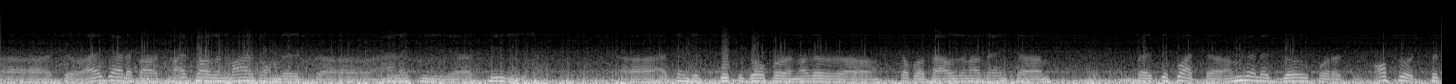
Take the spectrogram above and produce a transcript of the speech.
Uh, so I got about 5,000 miles on this uh, Anakee uh, Keys. Uh, I think it's good to go for another uh, couple of thousand, I think. Um, but guess what? Uh, I'm gonna go for an off-road trip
